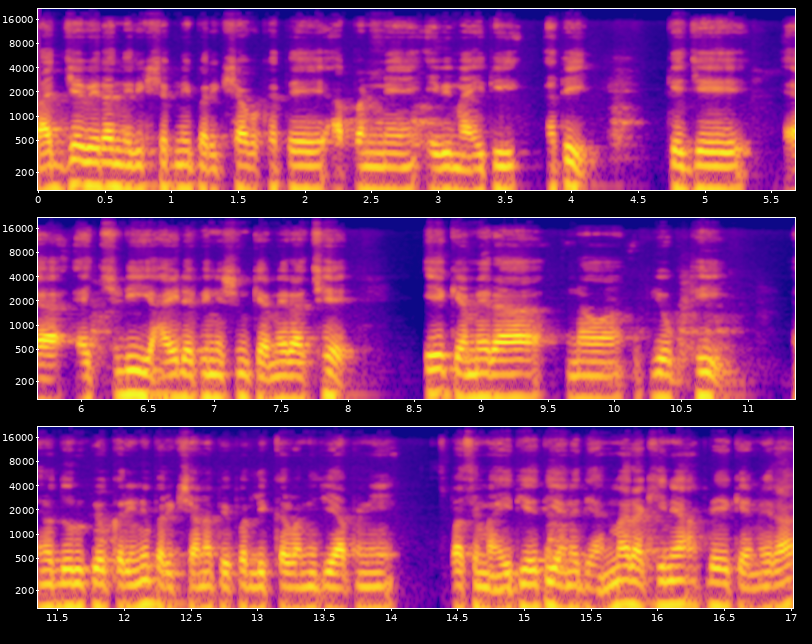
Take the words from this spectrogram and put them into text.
રાજ્ય વેરા નિરીક્ષકની પરીક્ષા વખતે આપણને એવી માહિતી હતી કે જે એચડી હાઈ ડેફિનેશન કેમેરા છે, એ કેમેરાના ઉપયોગથી એનો દુરુપયોગ કરીને પરીક્ષાના પેપર લીક કરવાની જે આપણી પાસે માહિતી હતી અને ધ્યાનમાં રાખીને આપણે એ કેમેરા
